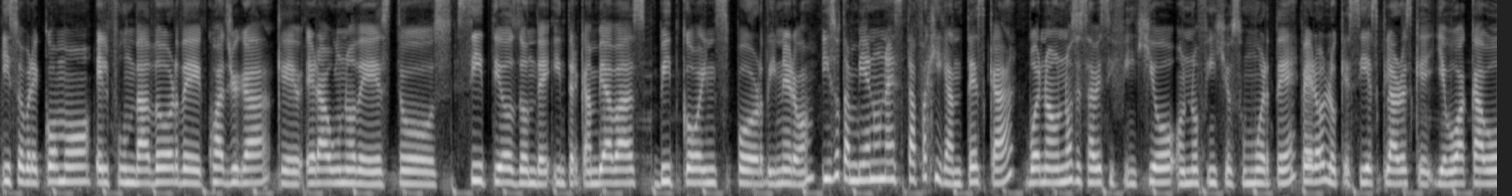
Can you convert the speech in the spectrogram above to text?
y sobre cómo el fundador de Quadriga, que era uno de estos sitios donde intercambiabas bitcoins por dinero, hizo también una estafa gigantesca. Bueno, aún no se sabe si fingió o no fingió su muerte, pero lo que sí es claro es que llevó a cabo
